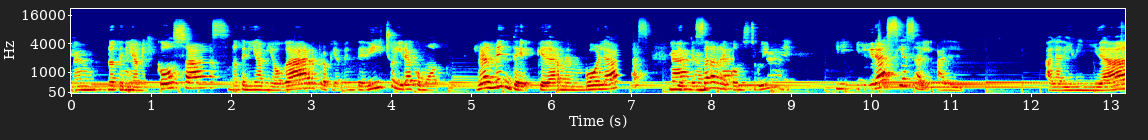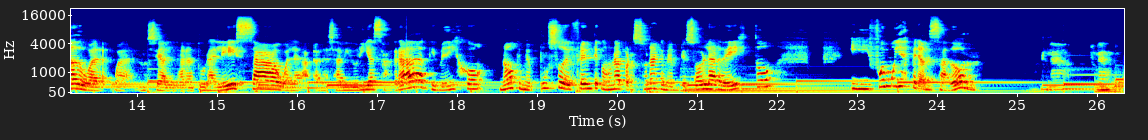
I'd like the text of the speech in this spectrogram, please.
no tenía mis cosas, no tenía mi hogar propiamente dicho y era como realmente quedarme en bolas y empezar a reconstruirme. Y, gracias al, a la divinidad o a, no sé, a la naturaleza o a la, sabiduría sagrada que me dijo, ¿no? Que me puso de frente con una persona que me empezó a hablar de esto y fue muy esperanzador. Claro, claro.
